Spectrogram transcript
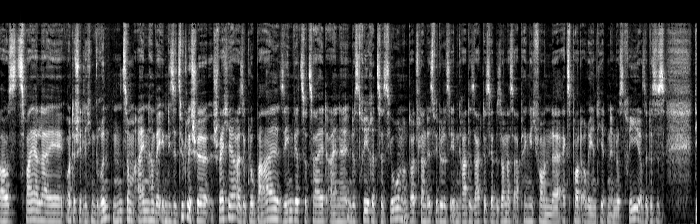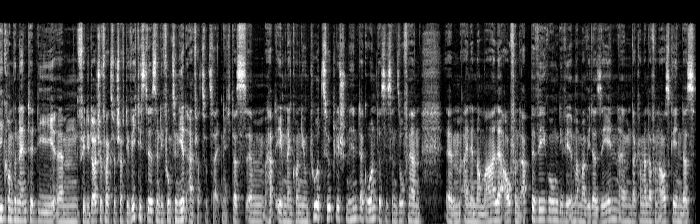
aus zweierlei unterschiedlichen Gründen. Zum einen haben wir eben diese zyklische Schwäche, also global sehen wir zurzeit eine Industrierezession und Deutschland ist, wie du das eben gerade sagtest, ja besonders abhängig von der exportorientierten Industrie. Also das ist die Komponente, die ähm, für die deutsche Volkswirtschaft die wichtigste ist und die funktioniert einfach zurzeit nicht. Das ähm, hat eben einen konjunkturzyklischen Hintergrund. Das ist insofern ähm, eine normale Auf- und Abbewegung, die wir immer mal wieder sehen. Ähm, da kann man davon ausgehen, dass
